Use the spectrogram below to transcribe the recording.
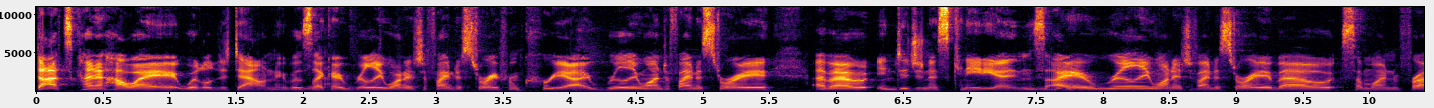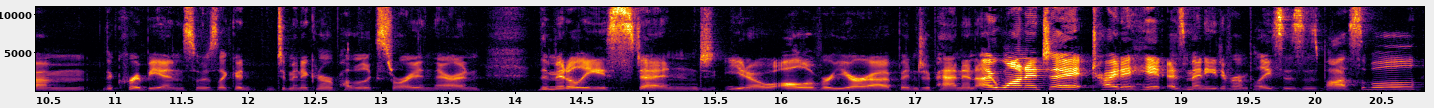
that's kind of how I whittled it down. It was like I really wanted to find a story from Korea. I really wanted to find a story about indigenous Canadians. Mm-hmm. I really wanted to find a story about someone from the Caribbean. So there's like a Dominican Republic story in there and the Middle East and, you know, all over Europe and Japan. And I wanted to try to hit as many different places as possible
